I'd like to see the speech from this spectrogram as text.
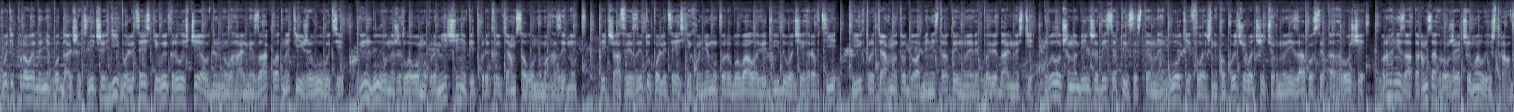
В ході проведення подальших слідчих дій поліцейські викрили ще один нелегальний заклад на тій же вулиці. Він був у нежитловому приміщенні під прикриттям салону магазину. Під час візиту поліцейських у ньому перебували відвідувачі гравці. Їх притягнуто до адміністративної відповідальності. Вилучено більше 10 системних блоків, флеш-накопичувачі, чорнові записи та гроші. Організаторам загрожує чималий штраф.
